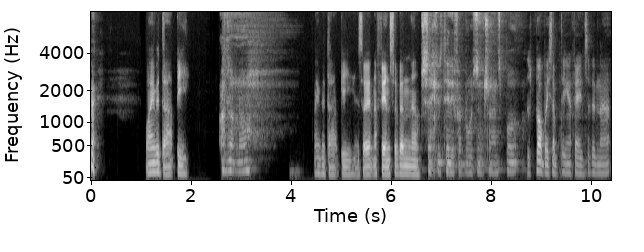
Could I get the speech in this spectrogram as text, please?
Why would that be? I don't know. Why would that be? Is there anything offensive in there? Secretary for Roads and Transport. There's probably something offensive in that.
